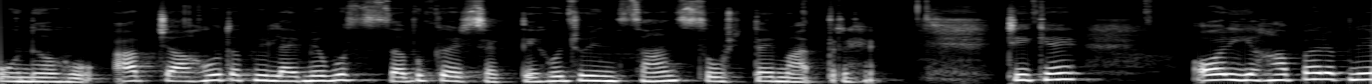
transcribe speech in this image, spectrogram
ओनर हो। आप चाहो तो अपनी लाइफ में वो सब कर सकते हो जो इंसान सोचते मात्र हैं। ठीक है? और यहाँ पर अपने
